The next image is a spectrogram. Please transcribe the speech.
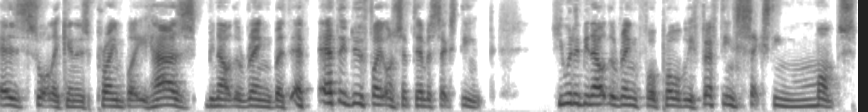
is sort of like in his prime, but he has been out the ring. But if, if they do fight on September 16th, he would have been out the ring for probably 15, 16 months.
